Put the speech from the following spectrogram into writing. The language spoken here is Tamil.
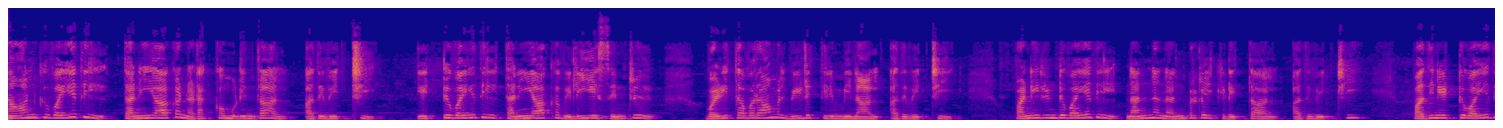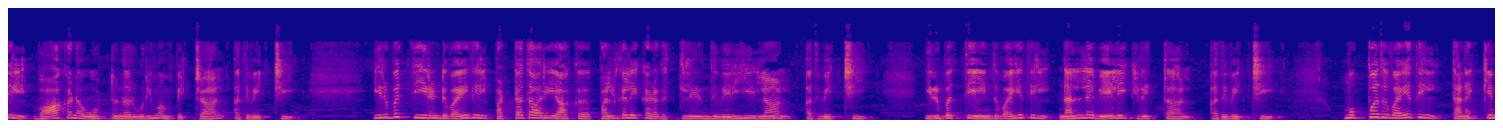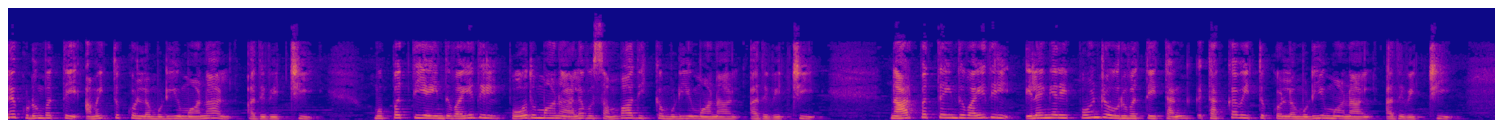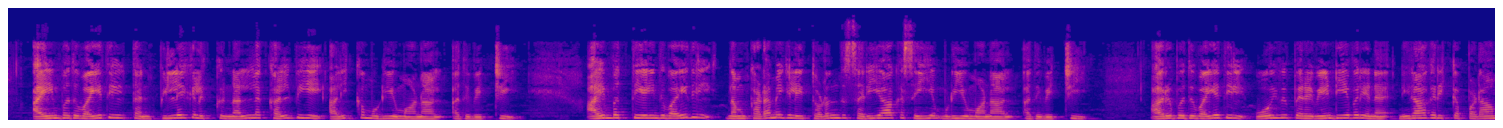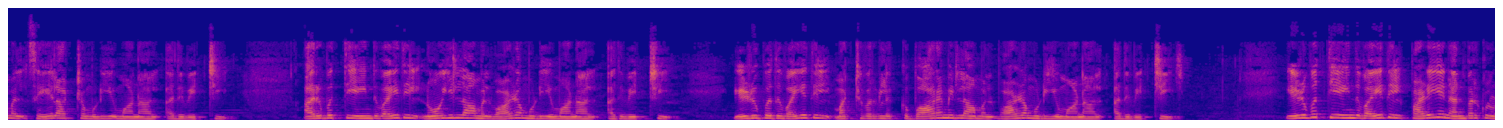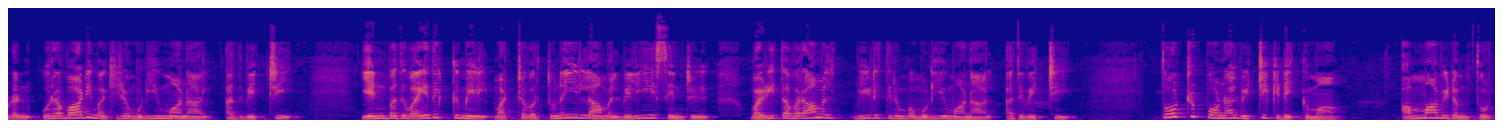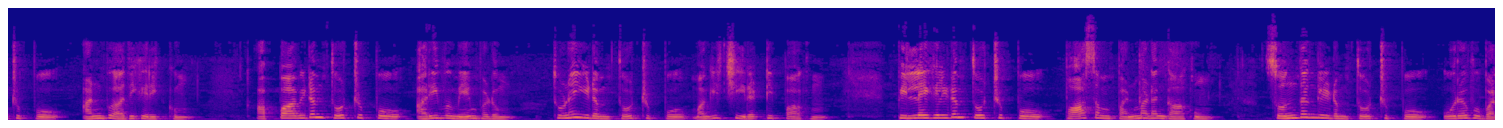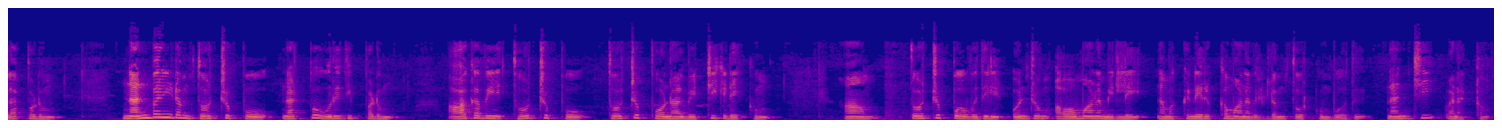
நான்கு வயதில் தனியாக நடக்க முடிந்தால் அது வெற்றி. எட்டு வயதில் தனியாக வெளியே சென்று வழி தவறாமல் வீடு திரும்பினால் அது வெற்றி. பனிரெண்டு வயதில் நல்ல நண்பர்கள் கிடைத்தால் அது வெற்றி. பதினெட்டு வயதில் வாகன ஓட்டுநர் உரிமம் பெற்றால் அது வெற்றி. இருபத்தி இரண்டு வயதில் பட்டதாரியாக பல்கலைக்கழகத்திலிருந்து வெளியினால் அது வெற்றி. இருபத்தி ஐந்து வயதில் நல்ல வேலை கிடைத்தால் அது வெற்றி. முப்பது வயதில் தனக்கென குடும்பத்தை அமைத்து கொள்ள முடியுமானால் அது வெற்றி. முப்பத்தி ஐந்து வயதில் போதுமான அளவு சம்பாதிக்க முடியுமானால் அது வெற்றி. நாற்பத்தைந்து வயதில் இளைஞரைப் போன்ற உருவத்தை தங் தக்க வைத்துக் கொள்ள முடியுமானால் அது வெற்றி. ஐம்பது வயதில் தன் பிள்ளைகளுக்கு நல்ல கல்வியை அளிக்க முடியுமானால் அது வெற்றி. ஐம்பத்தி ஐந்து வயதில் நம் கடமைகளை தொடர்ந்து சரியாக செய்ய முடியுமானால் அது வெற்றி. அறுபது வயதில் ஓய்வு பெற வேண்டியவர் என நிராகரிக்கப்படாமல் செயலாற்ற முடியுமானால் அது வெற்றி. அறுபத்தி ஐந்து வயதில் நோயில்லாமல் வாழ முடியுமானால் அது வெற்றி. எழுபது வயதில் மற்றவர்களுக்கு பாரமில்லாமல் வாழ முடியுமானால் அது வெற்றி. எழுபத்தி ஐந்து வயதில் பழைய நண்பர்களுடன் உறவாடி மகிழ முடியுமானால் அது வெற்றி. எண்பது வயதிற்கு மேல் மற்றவர் துணையில்லாமல் வெளியே சென்று வழி தவறாமல் வீடு திரும்ப முடியுமானால் அது வெற்றி. தோற்றுப்போனால் வெற்றி கிடைக்குமா? அம்மாவிடம் தோற்றுப்போ அன்பு அதிகரிக்கும். அப்பாவிடம் தோற்றுப்போ அறிவு மேம்படும். துணையிடம் தோற்றுப்போ மகிழ்ச்சி இரட்டிப்பாகும். பிள்ளைகளிடம் தோற்றுப்போ பாசம் பன்மடங்காகும். சொந்தங்களிடம் தோற்றுப்போ உறவு பலப்படும். நண்பனிடம் தோற்றுப்போ நட்பு உறுதிப்படும். ஆகவே தோற்றுப்போ தோற்றுப்போனால் வெற்றி கிடைக்கும். ஆம் தோற்றுப்போவதில் ஒன்றும் அவமானமில்லை. நமக்கு நெருக்கமானவர்களிடம் தோற்கும்போது. நன்றி வணக்கம்.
